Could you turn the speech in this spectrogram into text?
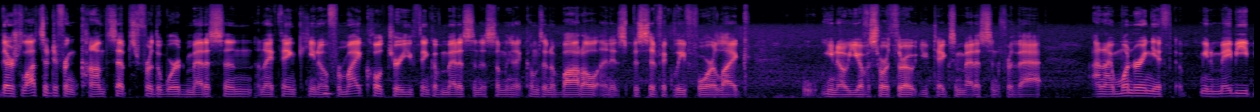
there's lots of different concepts for the word medicine, and I think you know, for my culture, you think of medicine as something that comes in a bottle, and it's specifically for like, you know, you have a sore throat, you take some medicine for that. And I'm wondering if you know maybe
